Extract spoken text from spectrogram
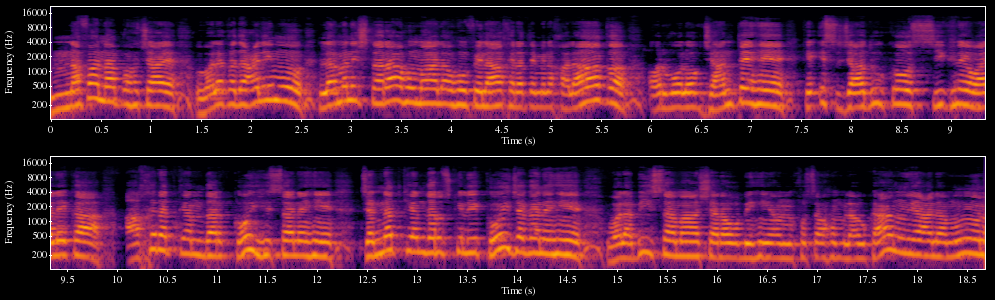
नफा ना पहुँचाए। वलकद लमन मिन खलाक। और वो लोग जानते हैं कि इस जादू को सीखने वाले का आखिरत के अंदर कोई हिस्सा नहीं, जन्नत के अंदर उसके लिए कोई जगह नहीं। वलबी समा शरौ यालमून,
